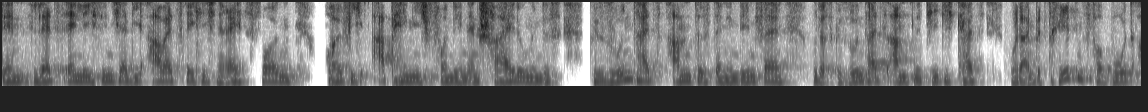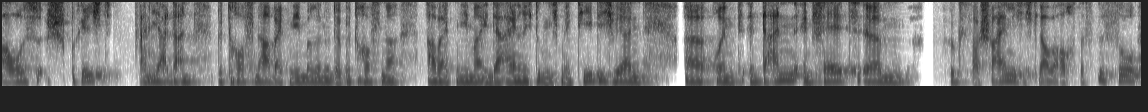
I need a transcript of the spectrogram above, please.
Denn letztendlich sind ja die arbeitsrechtlichen Rechtsfolgen häufig abhängig von den Entscheidungen des Gesundheitsamtes. Denn in den Fällen, wo das Gesundheitsamt eine Tätigkeits- oder ein Betretensverbot ausspricht, kann ja dann betroffene Arbeitnehmerin oder betroffener Arbeitnehmer in der Einrichtung nicht mehr tätig werden. Äh, und dann entfällt ähm, höchstwahrscheinlich, ich glaube auch, das ist so,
